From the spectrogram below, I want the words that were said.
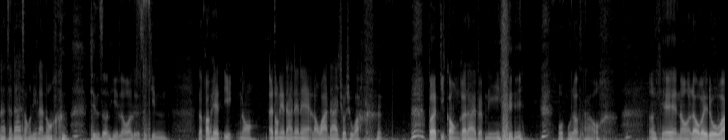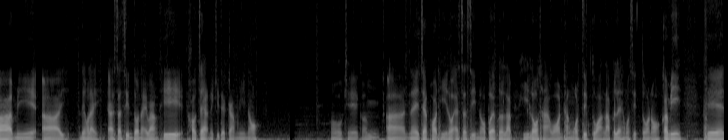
น่าจะได้ 2 อันนี้แหละเนาะ ชิ้นส่วนฮีโร่หรือสกิน แล้วก็เพชรอีกเนาะ ไอตรงนี้ได้แน่ๆ เราว่าได้ชัวร์ๆ เปิดกี่กล่องก็ได้แบบนี้โอ้พูดแล้วเศร้า โอเคเนาะ เดี๋ยวไปดูว่ามีอ่าเรียกว่าอะไรแอสซัสซินตัวไหนบ้างที่เขาแจกในกิจกรรมนี้เนาะ โอเคก็ในแจ็คพอตฮีโร่แอสซัสซินเนาะเปิดเพื่อรับฮีโร่ถาวรทั้งหมด 10 ตัวรับไปเลยทั้งหมด 10 ตัวเนาะก็มีเพน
